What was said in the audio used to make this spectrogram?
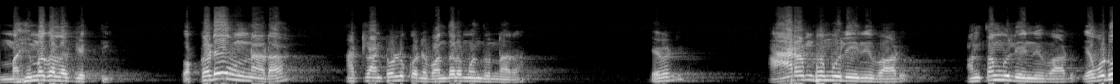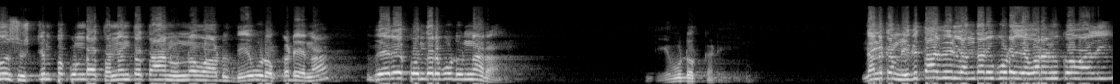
మహిమగల వ్యక్తి ఒక్కడే ఉన్నాడా? అట్లాంటి వాళ్ళు కొన్ని వందల మంది ఉన్నారా? ఏమండి? ఆరంభము లేనివాడు అంతము లేనివాడు ఎవడూ సృష్టింపకుండా తనంత తాను ఉన్నవాడు దేవుడు ఒక్కడేనా వేరే కొందరు కూడా ఉన్నారా? దేవుడు ఒక్కడే గనక మిగతా వీళ్ళందరూ కూడా ఎవరు అనుకోవాలి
